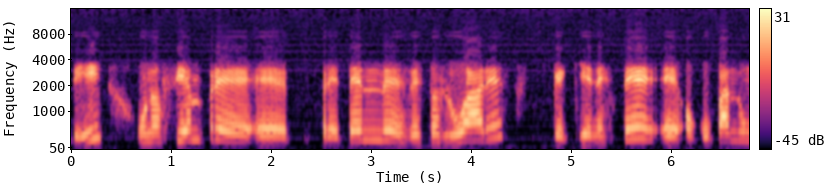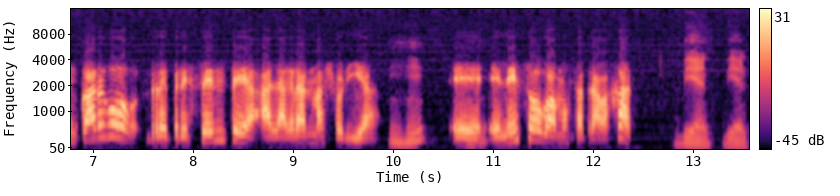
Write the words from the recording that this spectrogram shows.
¿sí? Uno siempre eh, pretende desde estos lugares que quien esté eh, ocupando un cargo represente a, la gran mayoría. Eh, en eso vamos a trabajar. Bien, bien.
